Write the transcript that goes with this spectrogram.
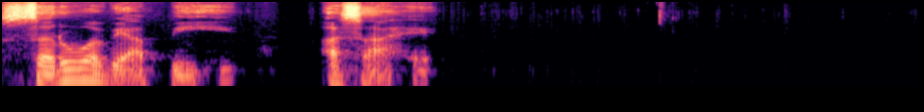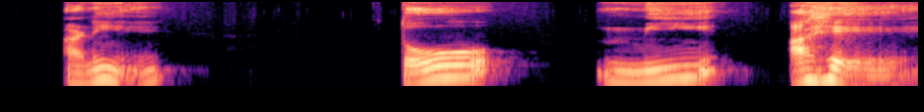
सर्वव्यापी असा आहे. आणि तो मी आहे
